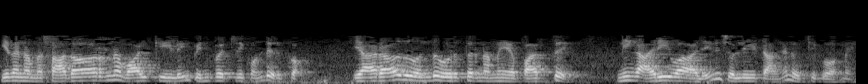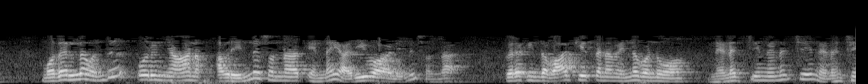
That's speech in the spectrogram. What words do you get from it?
இதை நம்ம சாதாரண வாழ்க்கையிலையும் பின்பற்றி கொண்டு இருக்கோம். யாராவது வந்து ஒருத்தர் நம்ம பார்த்து நீங்க அறிவாளின்னு சொல்லிட்டாங்கன்னு வச்சுக்கோமே. முதல்ல வந்து ஒரு ஞானம். அவர் என்ன சொன்னார்? என்னை அறிவாளின்னு சொன்னார். பிறகு இந்த வாக்கியத்தை நம்ம என்ன பண்ணுவோம்? நினைச்சு நினைச்சு நினைச்சு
